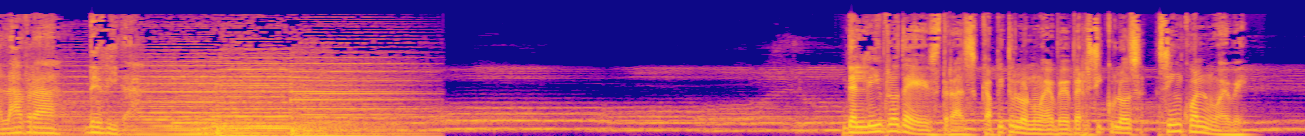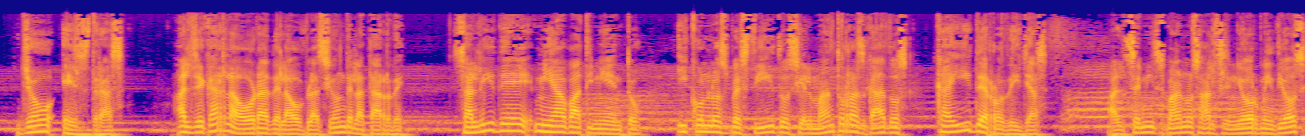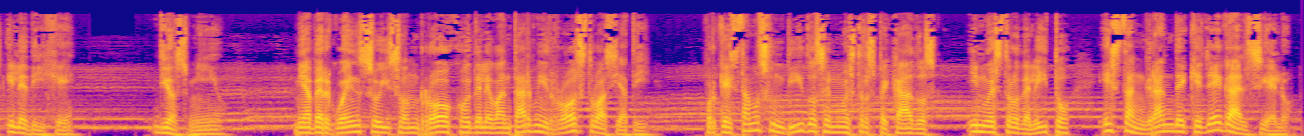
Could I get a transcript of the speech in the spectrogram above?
palabra de vida. Del libro de Esdras, capítulo 9, versículos 5 al 9. Yo, Esdras, al llegar la hora de la oblación de la tarde, salí de mi abatimiento y con los vestidos y el manto rasgados caí de rodillas. Alcé mis manos al Señor mi Dios y le dije, Dios mío, me avergüenzo y sonrojo de levantar mi rostro hacia ti, porque estamos hundidos en nuestros pecados y nuestro delito es tan grande que llega al cielo.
